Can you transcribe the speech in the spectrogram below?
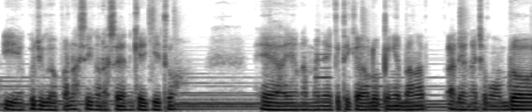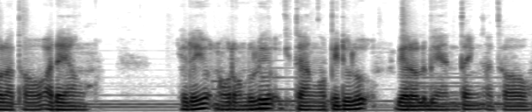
Iya gue juga pernah sih ngerasain kayak gitu. Ya yang namanya ketika lu pengen banget ada yang ngajak ngobrol atau ada yang yaudah yuk nongkrong dulu yuk kita ngopi dulu biar lo lebih enteng atau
